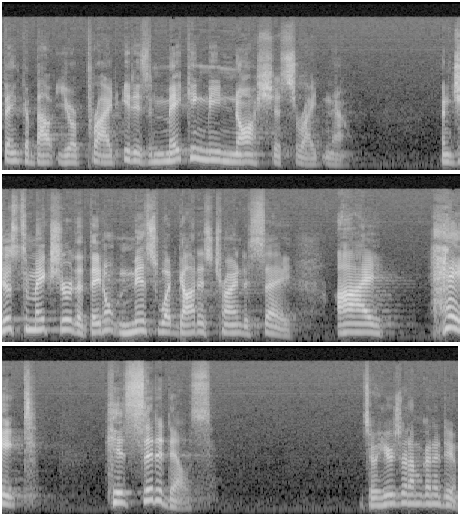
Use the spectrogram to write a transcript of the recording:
think about your pride. It is making me nauseous right now. And just to make sure that they don't miss what God is trying to say, I hate his citadels. So here's what I'm going to do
